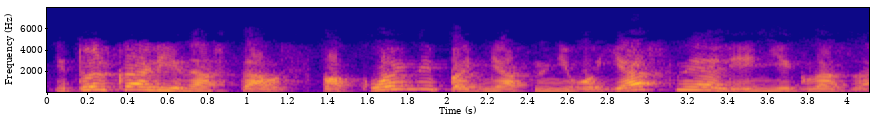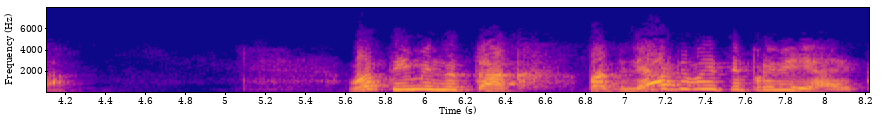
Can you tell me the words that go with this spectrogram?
и только Алина осталась спокойной, подняв на него ясные оленьи глаза. «Вот именно так, поглядывает и проверяет.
